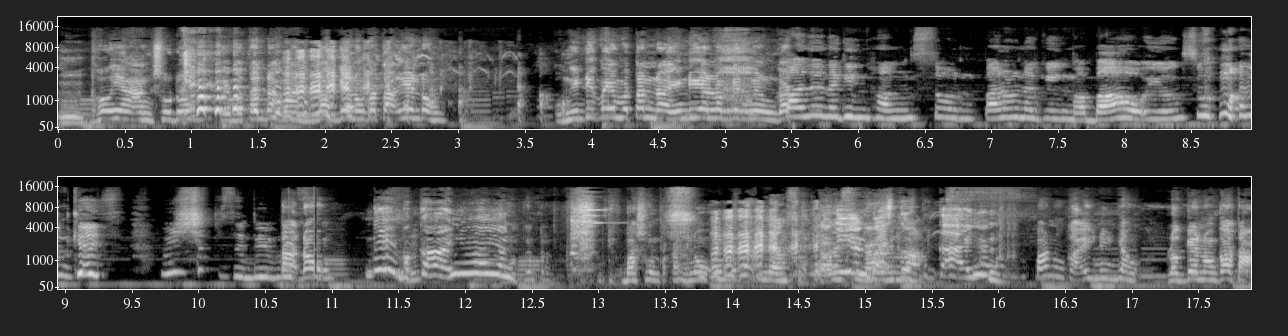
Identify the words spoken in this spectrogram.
Mm. Ho, yan ang sudong. Kaya matanda man. Lagyan ng kata yan dong. Kung hindi pa yan matanda, hindi yan lagyan ng kata. Paano naging hangson? Paano naging mabaho yung suman, guys? We should sabi mo. dong. Hindi, pagkain nyo nga yan. Bason pa kayo Lang sa Hindi yan, basta pagkain yan. Paano kainin yang lagyan ng kata?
